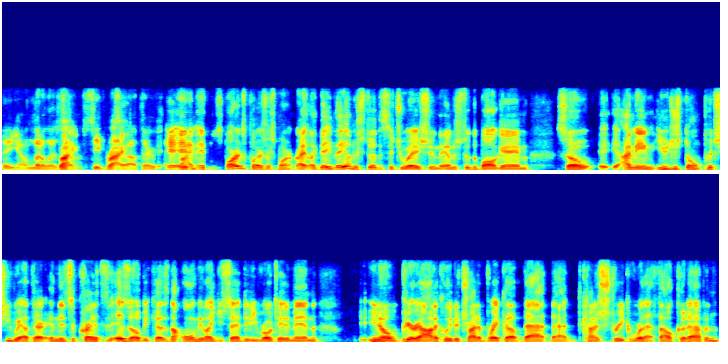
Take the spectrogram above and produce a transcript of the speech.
you know, little is uh, right, Steve right out there. Like and, and, Spartans players are smart, right? Like they they understood the situation. They understood the ball game. So I mean, you just don't put Tshiebwe out there, and it's a credit to Izzo because not only, like you said, did he rotate him in, you know, periodically to try to break up that that kind of streak of where that foul could happen.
